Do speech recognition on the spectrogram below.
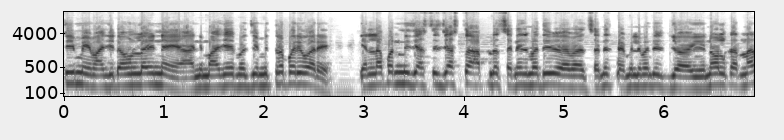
टीम आहे माझी डाऊनलाईन आहे आणि माझे म्हणजे मित्रपरिवार आहे यांना पण मी जास्तीत जास्त आपलं सनेजमध्ये सनेज फॅमिलीमध्ये इन्व्हॉल्व करणार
